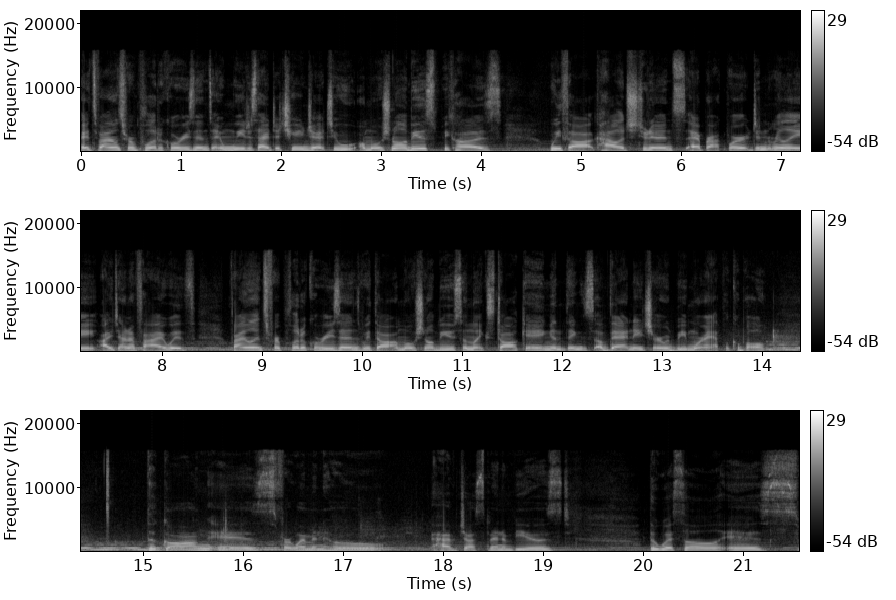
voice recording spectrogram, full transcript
it's violence for political reasons, and we decided to change it to emotional abuse because we thought college students at Brockport didn't really identify with violence for political reasons. We thought emotional abuse and like stalking and things of that nature would be more applicable. The gong is for women who have just been abused. The whistle is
